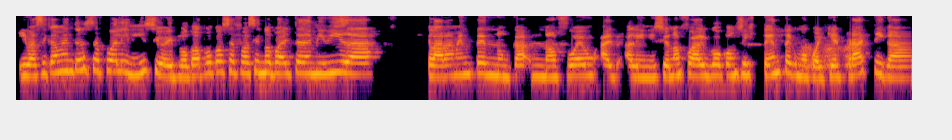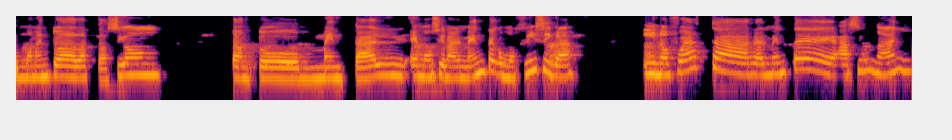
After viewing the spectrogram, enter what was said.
Y básicamente ese fue el inicio y poco a poco se fue haciendo parte de mi vida claramente nunca, no fue, al, inicio no fue algo consistente como cualquier práctica, un momento de adaptación, tanto mental, emocionalmente como física. Y no fue hasta realmente hace un año,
